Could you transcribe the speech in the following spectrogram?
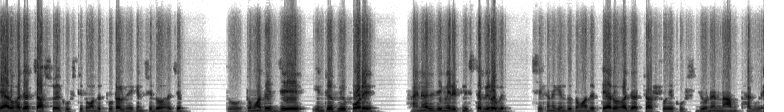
তেরো হাজার চারশো একুশটি তোমাদের টোটাল ভ্যাকেন্সি দেওয়া হয়েছে। তো তোমাদের যে ইন্টারভিউ পরে ফাইনাল যে মেরিট লিস্টটা বেরোবে, সেখানে কিন্তু তোমাদের তেরো হাজার চারশো একুশ জনের নাম থাকবে।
